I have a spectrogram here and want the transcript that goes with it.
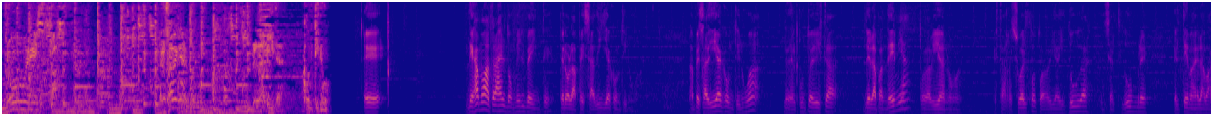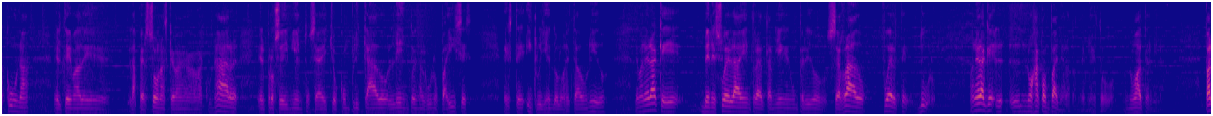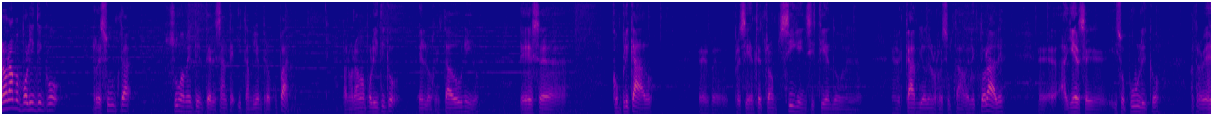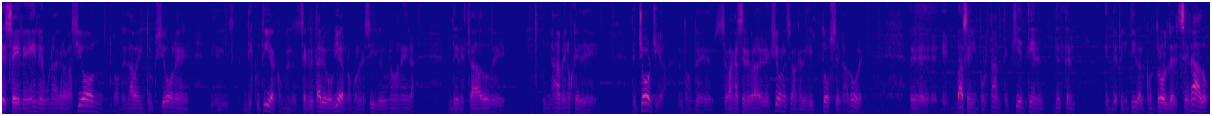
No es fácil. Pero ¿saben algo? La vida continúa. Eh, dejamos atrás el 2020, pero la pesadilla continúa. La pesadilla continúa desde el punto de vista de la pandemia, todavía no está resuelto, todavía hay dudas, incertidumbre, el tema de la vacuna, el tema de las personas que van a vacunar, el procedimiento se ha hecho complicado, lento en algunos países, este, incluyendo los Estados Unidos, de manera que Venezuela entra también en un periodo cerrado, fuerte, duro. De manera que nos acompaña la pandemia, esto no ha terminado. Panorama político resulta sumamente interesante y también preocupante. Panorama político en los Estados Unidos es eh, complicado. El, presidente Trump sigue insistiendo en, el cambio de los resultados electorales. Eh, ayer se hizo público a través de CNN una grabación donde daba instrucciones y discutía con el secretario de gobierno, por decir de una manera, del estado de nada menos que de Georgia, donde se van a celebrar elecciones, se van a elegir dos senadores. Eh, eh, va a ser importante quién tiene en definitiva el control del Senado.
